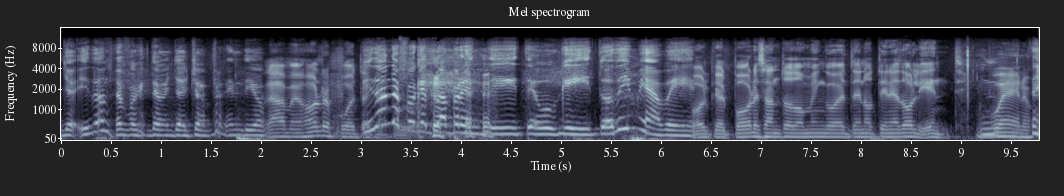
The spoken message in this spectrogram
yo- ¿y dónde fue que este muchacho aprendió? La mejor respuesta. ¿Y dónde fue que tú aprendiste, Huguito? Dime a ver. Porque el pobre Santo Domingo este no tiene doliente. Bueno.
